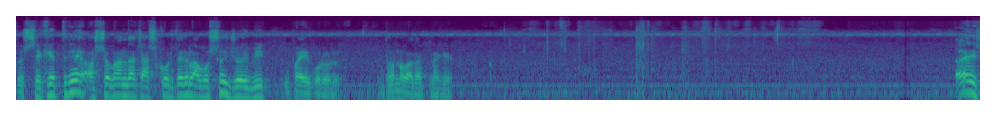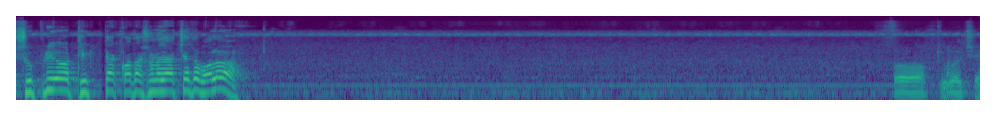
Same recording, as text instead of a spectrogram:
তো সেক্ষেত্রে অশ্বগন্ধা চাষ করতে গেলে অবশ্যই জৈবিক উপায় করুন। ধন্যবাদ আপনাকে। এই সুপ্রিয় ঠিকঠাক কথা শোনা যাচ্ছে তো বলো। ও, কি বলছে?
